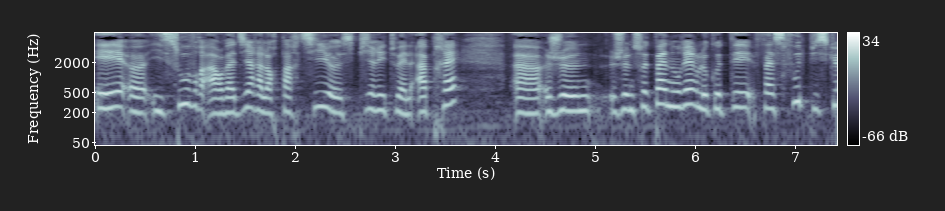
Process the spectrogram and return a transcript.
et euh, ils s'ouvrent, à, on va dire, à leur partie euh, spirituelle. Après. Euh, je, je ne souhaite pas nourrir le côté fast-food puisque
